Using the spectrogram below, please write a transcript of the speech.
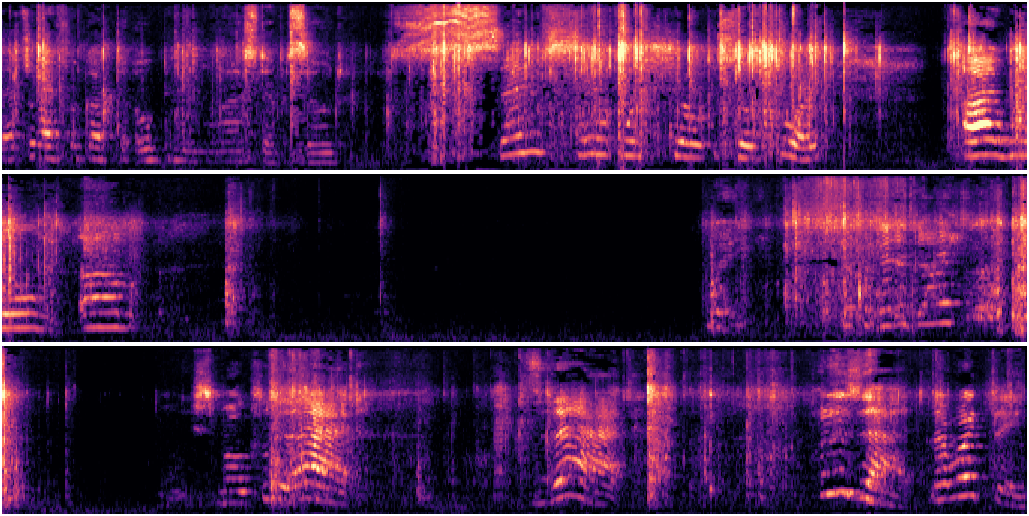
That's what I forgot to open in the last episode. Since it was so, so short, I will, um, wait, that guy? Holy smokes, look at that. That? What is that? That white thing.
